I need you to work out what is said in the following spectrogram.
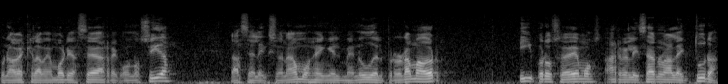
Una vez que la memoria sea reconocida, la seleccionamos en el menú del programador y procedemos a realizar una lectura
